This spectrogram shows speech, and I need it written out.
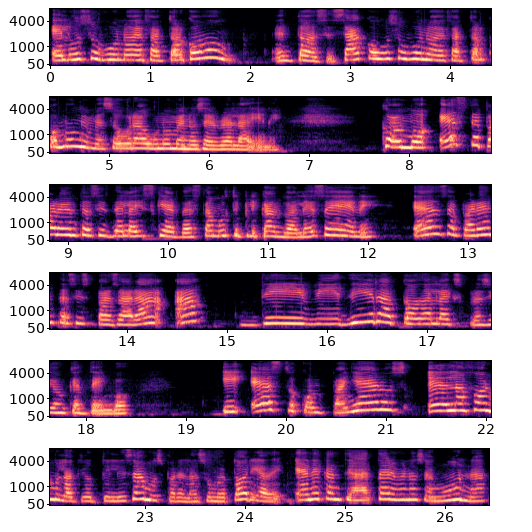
El U sub 1 de factor común. Entonces, saco U sub 1 de factor común y me sobra 1 menos R a la N. Como este paréntesis de la izquierda está multiplicando al SN, ese paréntesis pasará a dividir a toda la expresión que tengo. Y esto, compañeros, es la fórmula que utilizamos para la sumatoria de n cantidad de términos en una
